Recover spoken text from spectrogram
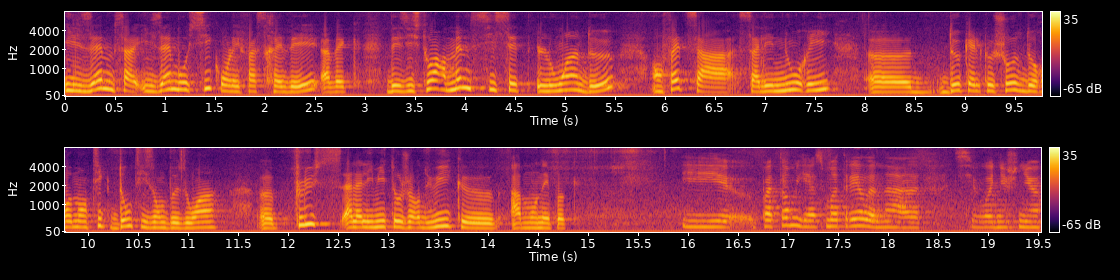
ils aiment ça. Ils aiment aussi qu'on les fasse rêver avec des histoires, même si c'est loin d'eux. En fait, ça, ça les nourrit de quelque chose de romantique dont ils ont besoin, plus à la limite aujourd'hui qu'à mon époque. И потом я смотрела на сегодняшнюю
